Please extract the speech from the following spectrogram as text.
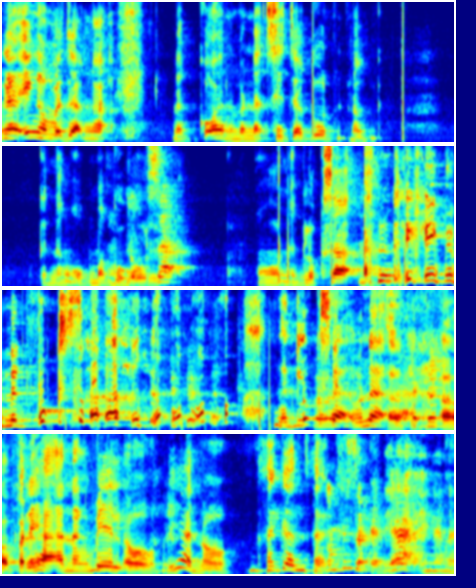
nga inga ba dya nga nagkuan man na si Jagod nag kanang og mag-uol Sa. Oh, nagluksa. Hindi kayo nagpuksa. nagluksa mo na. Oh, oh, parehaan ng bill. Oh, yan oh. Ganda. Umpisa ka diha. Inga na.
